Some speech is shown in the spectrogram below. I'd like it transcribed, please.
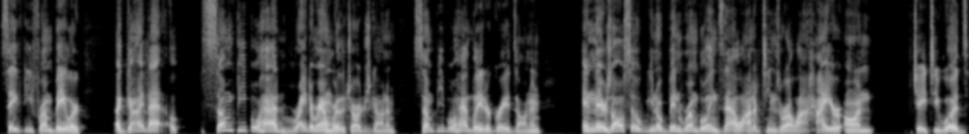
Safety from Baylor, a guy that uh, some people had right around where the Chargers got him. Some people had later grades on him. And there's also, you know, been rumblings that a lot of teams were a lot higher on JT Woods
